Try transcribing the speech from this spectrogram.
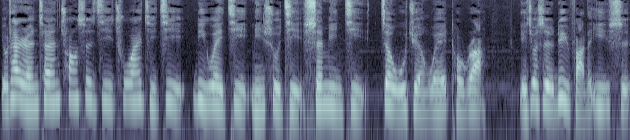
犹太人称创世纪、出埃及记、立位记、民数记、生命记这五卷为 Torah，也就是律法的意思。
